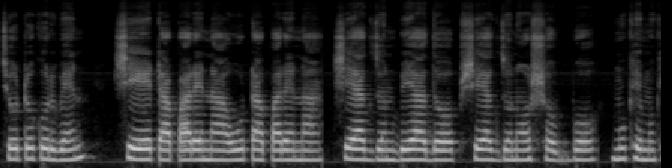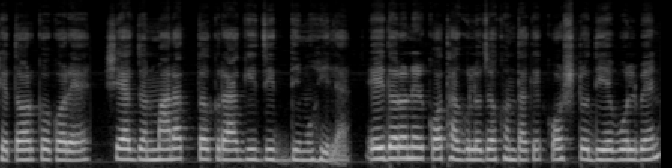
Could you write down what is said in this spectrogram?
ছোট করবেন সে এটা পারে না, ওটা পারে না। সে একজন বেয়াদব, সে একজন অসভ্য, মুখে মুখে তর্ক করে। সে একজন মারাত্মক রাগী, জিদ্দি মহিলা। এই ধরনের কথাগুলো যখন তাকে কষ্ট দিয়ে বলবেন,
